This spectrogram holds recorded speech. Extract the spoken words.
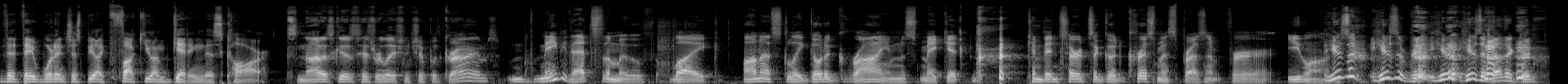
that they wouldn't just be like, "Fuck you, I'm getting this car." It's not as good as his relationship with Grimes. Maybe that's the move. Like, honestly, go to Grimes, make it, convince her it's a good Christmas present for Elon. Here's a here's a re- here, here's another good.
